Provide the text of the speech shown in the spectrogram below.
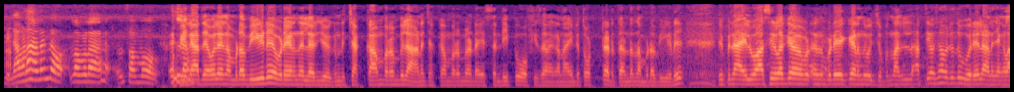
പിന്നെ അവളാണല്ലോ നമ്മുടെ സംഭവം. പിന്നെ അതേപോലെ നമ്മുടെ വീട് എവിടെയാണെന്ന് എല്ലാവരും ചോദിക്കുന്നുണ്ട്. ചക്കാമ്പറമ്പിലാണ്. ചക്കാമ്പറമ്പിലുണ്ട് എസ് എൻ ഡി പി ഓഫീസാണ് കാരണം അതിന്റെ തൊട്ടടുത്താണ് നമ്മുടെ വീട്. പിന്നെ അയൽവാസികളൊക്കെ എവിടെയൊക്കെയാണെന്ന് ചോദിച്ചപ്പോൾ നല്ല അത്യാവശ്യം അവർ ദൂരയിലാണ് ഞങ്ങൾ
